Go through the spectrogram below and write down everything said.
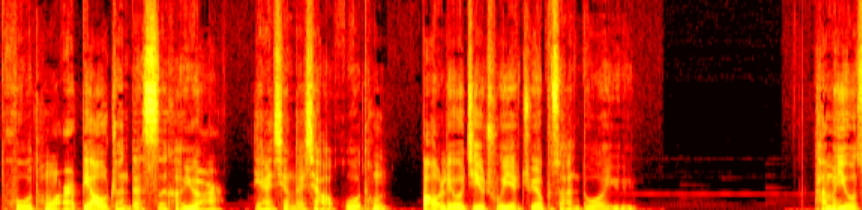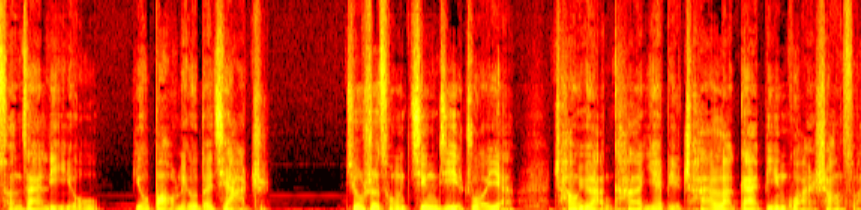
普通而标准的四合院，典型的小胡同。保留几处也绝不算多余。他们有存在理由，有保留的价值，就是从经济着眼，长远看也比拆了盖宾馆上算。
